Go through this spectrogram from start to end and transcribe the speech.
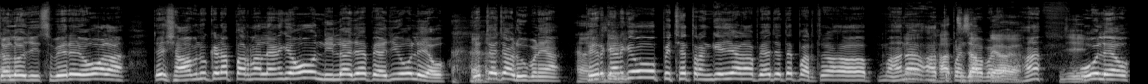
ਚਲੋ ਜੀ ਸਵੇਰੇ ਉਹ ਵਾਲਾ ਤੇ ਸ਼ਾਮ ਨੂੰ ਕਿਹੜਾ ਪਰਨਾ ਲੈਣਗੇ? ਉਹ ਨੀਲਾ ਜਿਹਾ ਪਿਆ ਜੀ ਉਹ ਲਿਆਓ ਜਿੱਤੇ ਝਾੜੂ ਬਣਿਆ। ਫਿਰ ਕਹਿਣਗੇ ਉਹ ਪਿੱਛੇ ਤਿਰੰਗੇ ਜਿਹਾ ਵਾਲਾ ਪਿਆ ਜਿੱਤੇ ਪਰਚਾ ਹਨਾ ਹੱਥ ਪੰਜਾਬ ਬਣਿਆ। ਹਾਂ। ਉਹ ਲਿਆਓ।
